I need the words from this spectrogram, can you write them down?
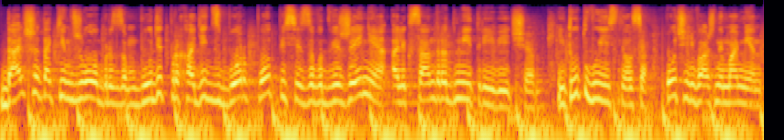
Дальше таким же образом будет проходить сбор подписей за выдвижение Александра Дмитриевича. И тут выяснился очень важный момент.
